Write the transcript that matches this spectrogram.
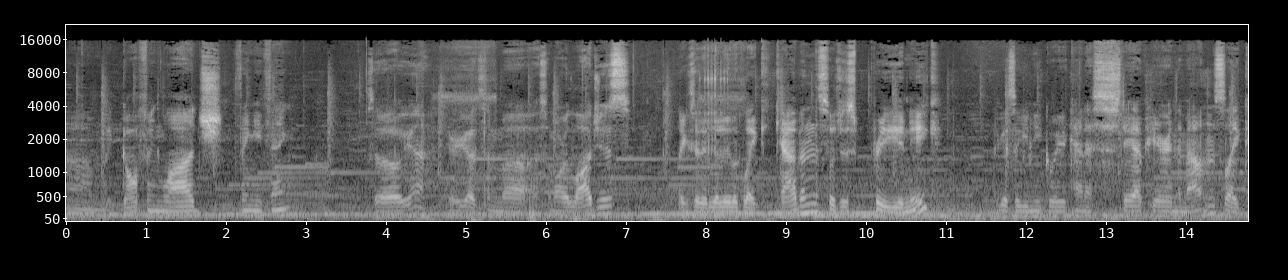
um, like golfing lodge thingy thing. So yeah, here you got some uh, some more lodges. Like I said, they literally look like cabins, which is pretty unique. I guess a unique way to kind of stay up here in the mountains, like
